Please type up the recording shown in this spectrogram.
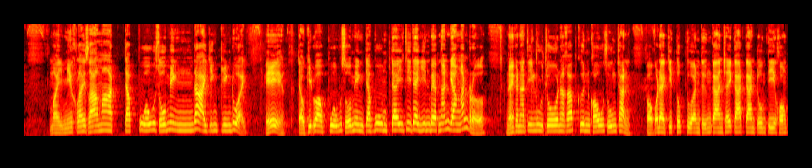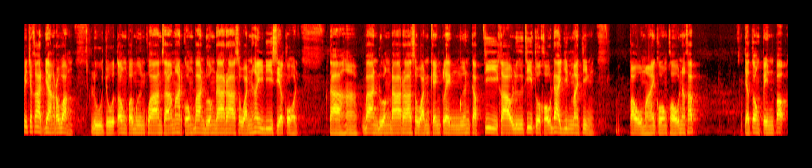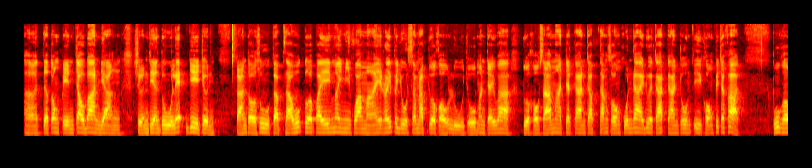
ไม่มีใครสามารถจับปูอาวุโสเม่งได้จริง ๆ ด้วย เฮ้ เจ้าคิดว่าปูอาวุโสเม่งจะภูมิใจที่ได้ยินแบบนั้นอย่างนั้นเหรอ ในขณะที่ลู่โจนะครับขึ้นเขาสูงชัน เขาก็ได้คิดทบทวนถึงการใช้การ์ดการโจมตีของเพชฌฆาตอย่างระวัง ลู่โจต้องประเมินความสามารถของบ้านดวงดาราสวรรค์ให้ดีเสียก่อนถ้าหากบ้านดวงดาราสวรรค์แข็งแกร่งเหมือนกับที่ข่าวลือที่ตัวเขาได้ยินมาจริง เป้าหมายของเขานะครับ จะต้องเป็นเป้าจะต้องเป็นเจ้าบ้านอย่างเฉินเทียนตูและเย่เจิน การต่อสู้กับสาวกตัวไปไม่มีความหมายไร้ประโยชน์สำหรับตัวเขาลูโจมั่นใจว่าตัวเขาสามารถจัดการกับทั้งสองคนได้ด้วยการการโจมตีของพิจฆาตภูเขา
